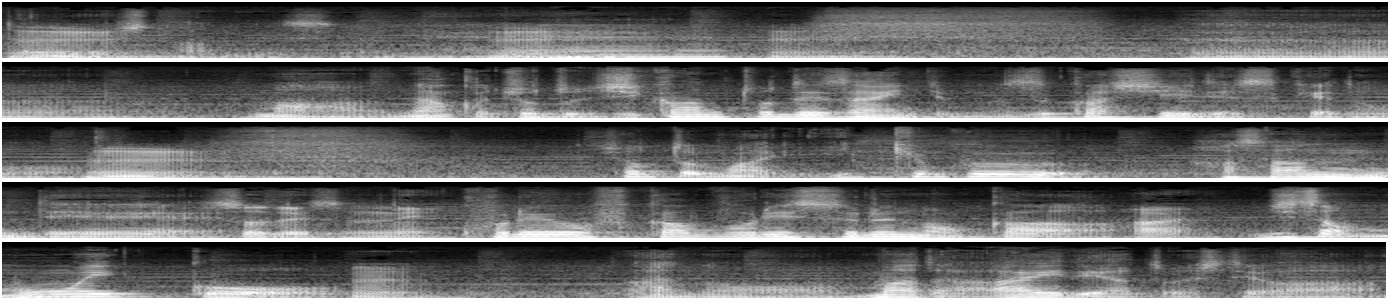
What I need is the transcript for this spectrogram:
たりもしたんですようんね。うん。うん。まあなんかちょっと時間とデザインって難しいですけど、うんちょっとまあ一曲挟んでそうですね。これを深掘りするのか、はい。実はもう一個、うん。あのまだアイデアとしては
